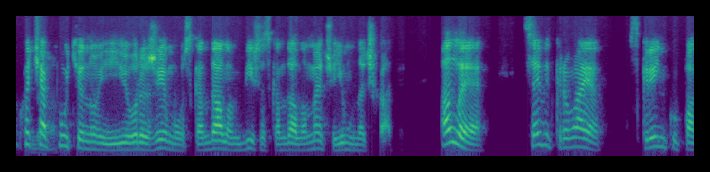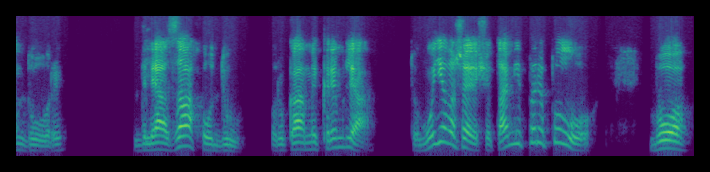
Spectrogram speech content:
Хоча Да. Путіну і його режиму скандалом більше, скандалом менше, йому начхати. Але це відкриває скриньку Пандори для Заходу руками Кремля. Тому я вважаю, що там і переполох. Бо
